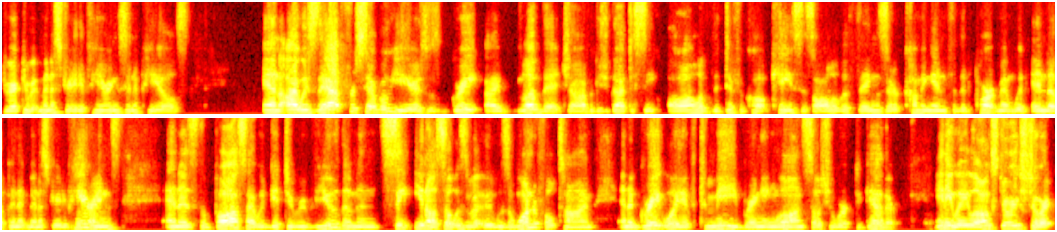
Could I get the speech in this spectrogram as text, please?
Director of Administrative Hearings and Appeals. And I was that for several years. It was great. I love that job because you got to see all of the difficult cases, all of the things that are coming in for the department would end up in administrative hearings. And as the boss, I would get to review them and see, you know, so it was it was a wonderful time and a great way of to me bringing law and social work together. Anyway, long story short,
